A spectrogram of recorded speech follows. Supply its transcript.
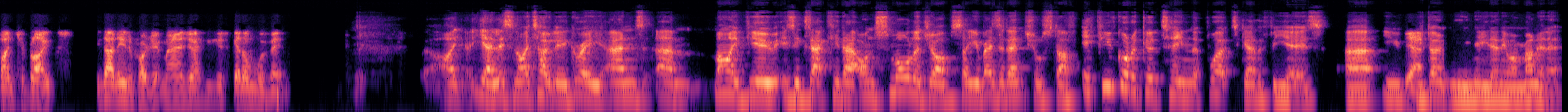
bunch of blokes. You don't need a project manager. You just get on with it. I yeah, listen, I totally agree, and um, my view is exactly that on smaller jobs. So your residential stuff, if you've got a good team that worked together for years, uh, you yeah. you don't really need anyone running it.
